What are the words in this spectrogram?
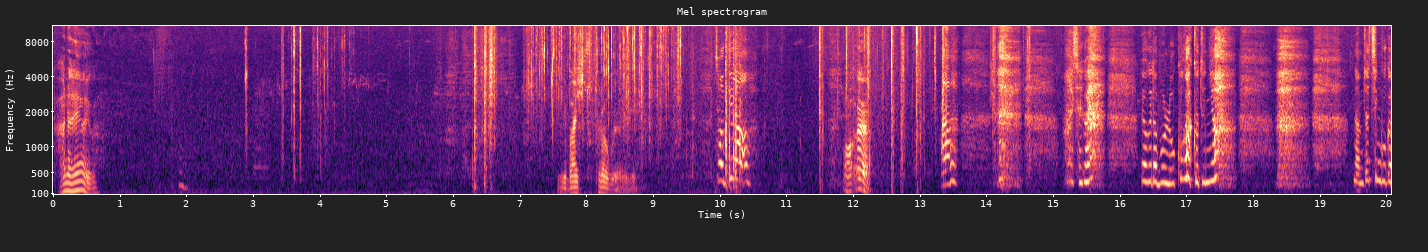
하나 해요 이거. 이게 맛이 좋더라고요 이게. 저기요. 어, 예. 아, 아, 제가 여기다 뭘 놓고 갔거든요. 남자친구가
